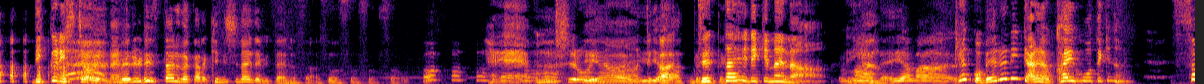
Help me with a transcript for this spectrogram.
びっくりしちゃうよね。ベルリンスタイルだから気にしないでみたいなさ。そうそうそうそう。へえ、面白いないてやいやか、絶対できないな。まあね、いやまあ。結構ベルリンってあれなの？開放的なの？そ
